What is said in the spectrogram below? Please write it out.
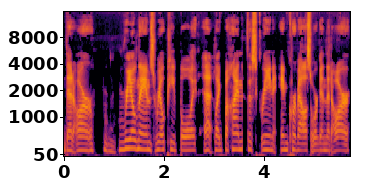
that are real names, real people at, like behind the screen in Corvallis, Oregon that are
